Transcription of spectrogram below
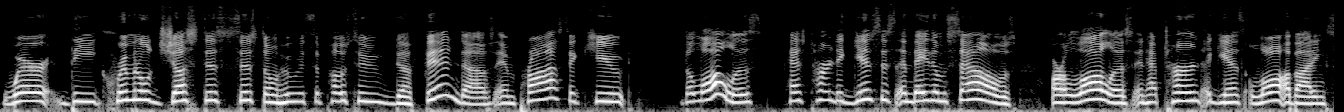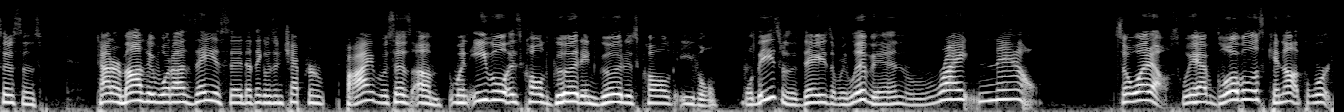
where the criminal justice system, who is supposed to defend us and prosecute the lawless, has turned against us, and they themselves are lawless and have turned against law abiding citizens. Kind of reminds me of what Isaiah said, I think it was in chapter 5. It says, um, When evil is called good and good is called evil. Well, these are the days that we live in right now. So, what else? We have globalists cannot thwart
